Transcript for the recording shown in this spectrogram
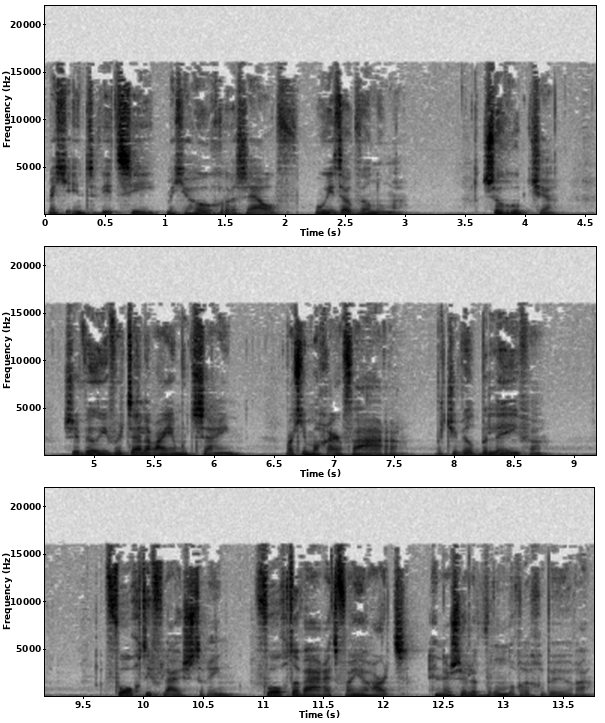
met je intuïtie, met je hogere zelf, hoe je het ook wil noemen. Ze roept je. Ze wil je vertellen waar je moet zijn, wat je mag ervaren, wat je wilt beleven. Volg die fluistering, volg de waarheid van je hart en er zullen wonderen gebeuren.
